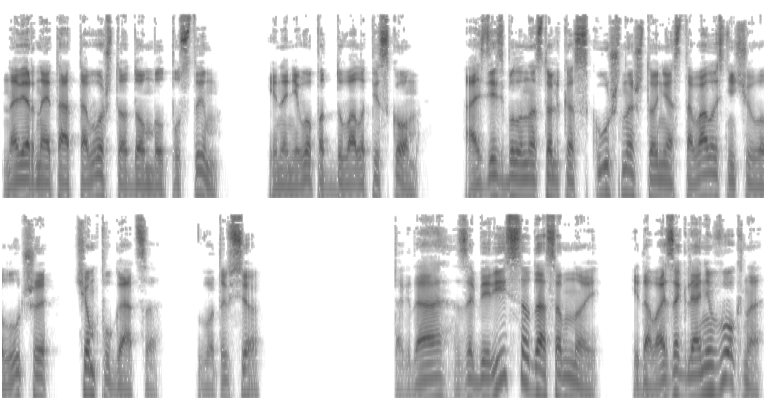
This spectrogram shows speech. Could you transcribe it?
Наверное, это от того, что дом был пустым, и на него поддувало песком, а здесь было настолько скучно, что не оставалось ничего лучше, чем пугаться. Вот и все. Тогда заберись сюда со мной и давай заглянем в окна.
